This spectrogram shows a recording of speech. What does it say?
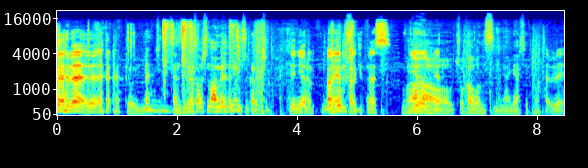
Sen zirve savaşında Amer'e deniyor musun kardeşim? Deniyorum. Bana Ölüyor yani musun? fark etmez. Yo. Wow, çok havalısın ya gerçekten. Tabii.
